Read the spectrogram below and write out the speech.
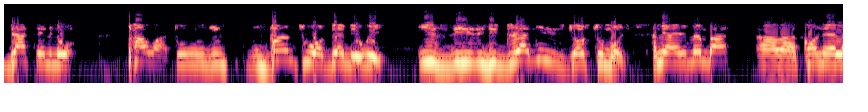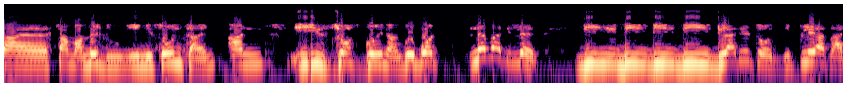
that um, you know power to ban two of them away. Is the, the dragging is just too much. I mean, I remember uh, Colonel uh, Sam Ahmedu in his own time, and he's just going and going. But nevertheless, the the the, the gladiators, the players are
